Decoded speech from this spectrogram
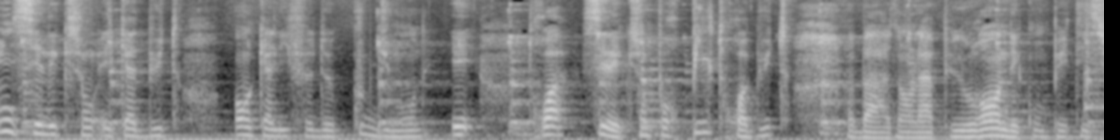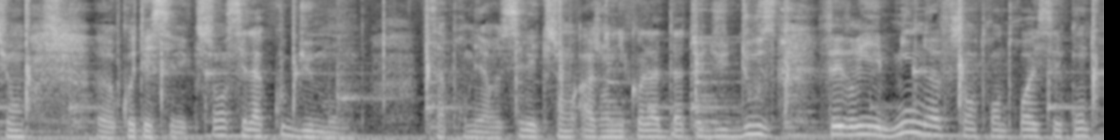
une sélection et 4 buts en qualif de Coupe du Monde et 3 sélections pour pile 3 buts bah, dans la plus grande des compétitions euh, côté sélection, c'est la Coupe du Monde. Sa première sélection à Jean-Nicolas date du 12 février 1933 et c'est contre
